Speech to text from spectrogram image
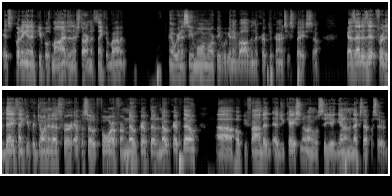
it's putting it in people's minds, and they're starting to think about it. And we're going to see more and more people get involved in the cryptocurrency space. So, guys, that is it for today. Thank you for joining us for episode four of From No Crypto to Know Crypto. Uh, hope you found it educational, and we'll see you again on the next episode.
